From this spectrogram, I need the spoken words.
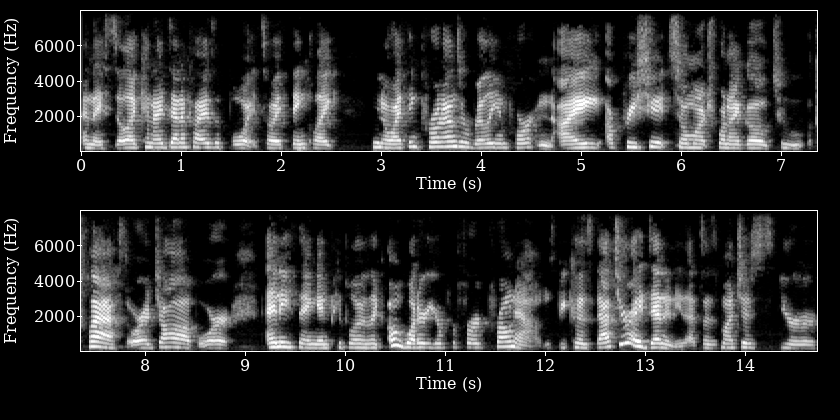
and they still like can identify as a boy. So i think like you know i think pronouns are really important. I appreciate so much when i go to a class or a job or anything and people are like oh what are your preferred pronouns? Because that's your identity. That's as much as your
